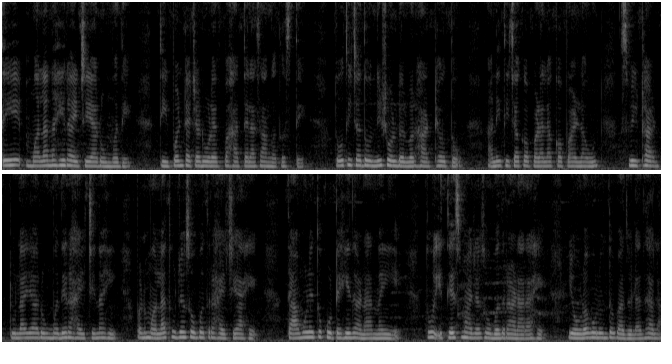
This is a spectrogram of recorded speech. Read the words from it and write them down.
ते मला नाही राहायचे या रूममध्ये. ती पण त्याच्या डोळ्यात पाहत त्याला सांगत असते. तो तिच्या दोन्ही शोल्डरवर हात ठेवतो आणि तिच्या कपाळाला कपाळ लावून स्वीट हार्ट तुला या रूममध्ये राहायचे नाही पण मला तुझ्यासोबत राहायचे आहे. त्यामुळे तू कुठेही जाणार नाही आहे तू इथेच माझ्यासोबत राहणार आहे. एवढं बोलून तो बाजूला झाला.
